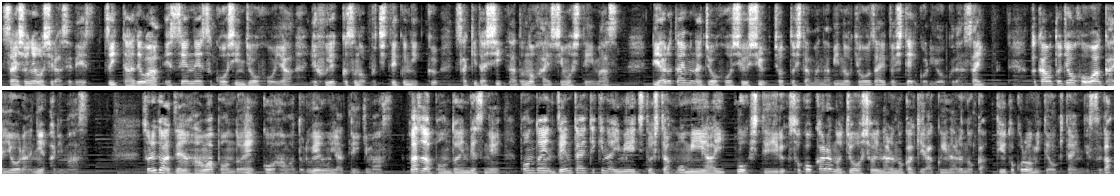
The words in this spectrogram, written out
最初にお知らせです。Twitter では SNS 更新情報や FX のプチテクニック、先出しなどの配信をしています。リアルタイムな情報収集、ちょっとした学びの教材としてご利用ください。アカウント情報は概要欄にあります。それでは前半はポンド円、後半はドル円をやっていきます。まずはポンド円ですね。ポンド円全体的なイメージとしては揉み合いをしている。そこからの上昇になるのか下落になるのかっていうところを見ておきたいんですが、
